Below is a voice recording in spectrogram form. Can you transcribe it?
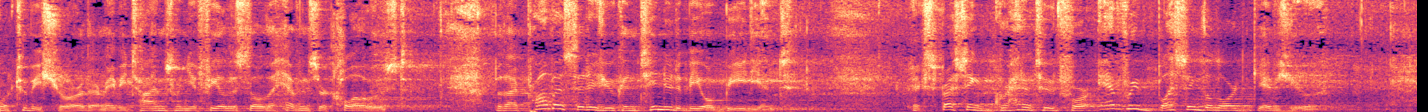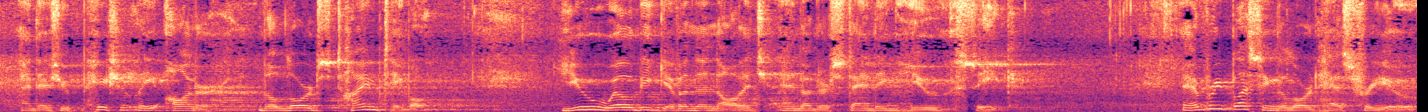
Or to be sure, there may be times when you feel as though the heavens are closed. But I promise that as you continue to be obedient, expressing gratitude for every blessing the Lord gives you, and as you patiently honor the Lord's timetable, you will be given the knowledge and understanding you seek. Every blessing the Lord has for you,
